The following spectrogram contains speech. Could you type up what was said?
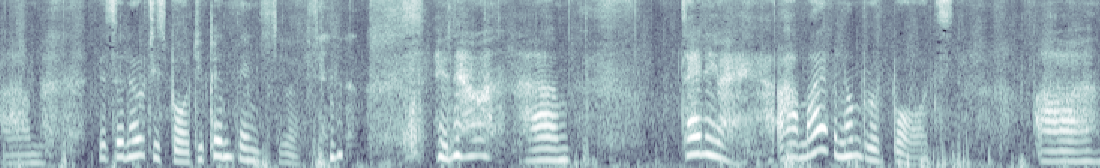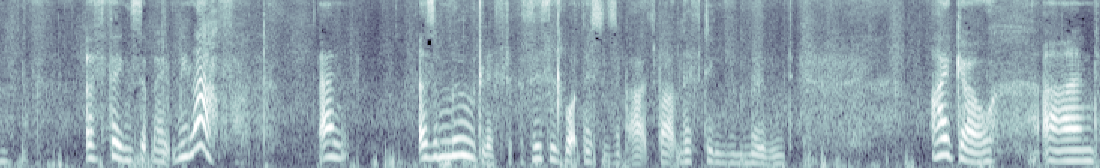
Um, it's a notice board, you pin things to it, you know. Um, so anyway, um, I have a number of boards um, of things that make me laugh, and as a mood lifter, because this is what this is about, it's about lifting your mood, I go and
